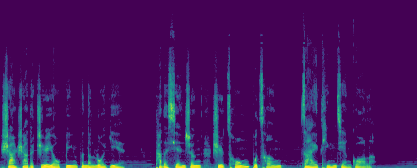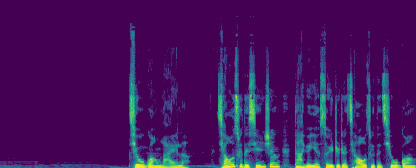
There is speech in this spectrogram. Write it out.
沙沙的只有缤纷的落叶，它的弦声是从不曾再听见过了。秋光来了，憔悴的弦声大约也随着这憔悴的秋光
